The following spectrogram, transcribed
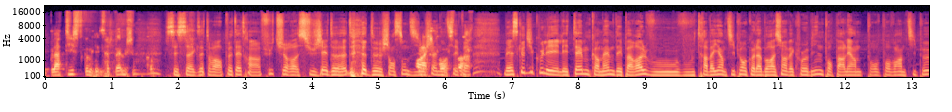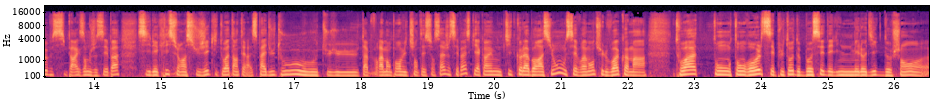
platistes, comme ils s'appellent. C'est ça, exactement. Peut-être un futur sujet de, de, de chanson de The on ne sait pas. Mais est-ce que du coup, les, les, thèmes quand même des paroles, vous, vous travaillez un petit peu en collaboration avec Robin pour parler, un, pour, pour voir un petit peu si par exemple, je sais pas, s'il écrit sur un sujet qui toi t'intéresse pas du tout ou tu n'as vraiment pas envie de chanter sur ça, je sais pas, est-ce qu'il y a quand même une petite collaboration ou c'est vraiment tu le vois comme un, toi, ton, ton rôle, c'est plutôt de bosser des lignes mélodiques de chant euh,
